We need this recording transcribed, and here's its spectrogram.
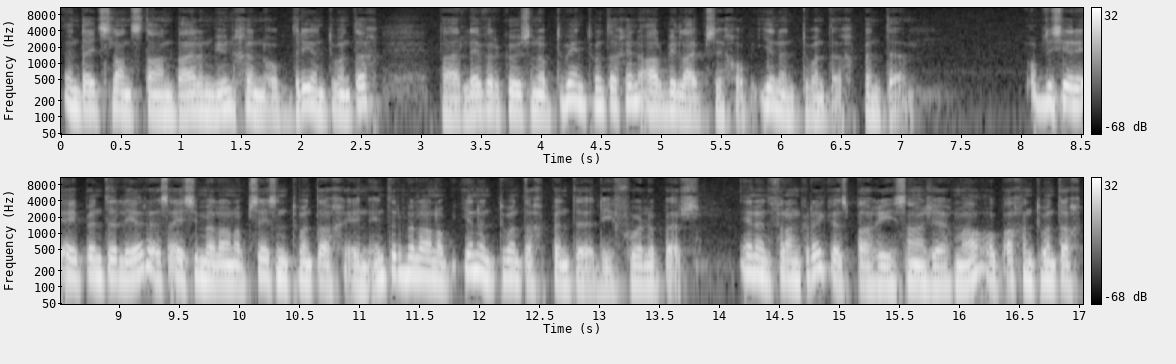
In Duitsland staan Bayern München op 23, Bayer Leverkusen op 22 en RB Leipzig op 21 punte. Op die Serie A punte leer is AC Milan op 26 en Inter Milan op 21 punte die voorlopers. En in Frankryk is Paris Saint-Germain op 28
